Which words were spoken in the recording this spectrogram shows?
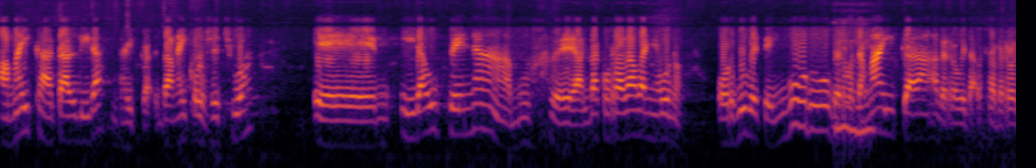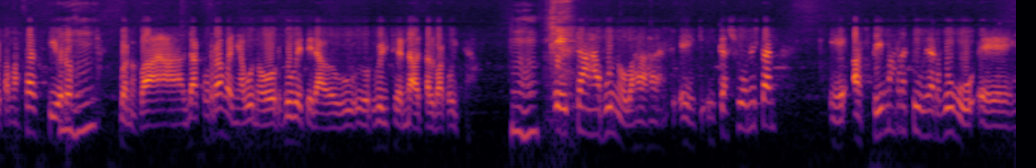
amaika atal dira, daika- da nahiko losetsua, eh, iraupena buf, eh, aldakorra da, baina, bueno, ordu bete inguru, berrota maika, berrota, oza, berrota mazazpi, berro, bueno, ba, aldakorra, baina, bueno, ordu betera urbiltzen da atal bakoitza. Mhm. Eta, bueno, ba, e, kasu honetan, e, azpimarratu behar dugu, e,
